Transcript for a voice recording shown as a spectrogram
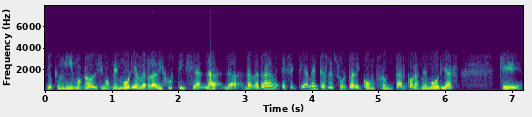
lo que unimos, ¿no? Decimos memoria, verdad y justicia. La, la, la verdad efectivamente resulta de confrontar con las memorias que,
